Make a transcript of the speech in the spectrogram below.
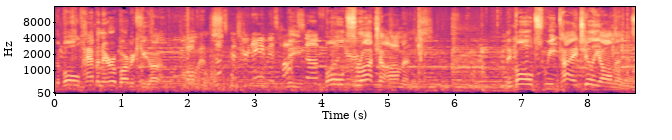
the bold habanero barbecue uh, almonds, That's because your name is Hot the Stuff. bold sriracha almonds, the bold sweet Thai chili almonds,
